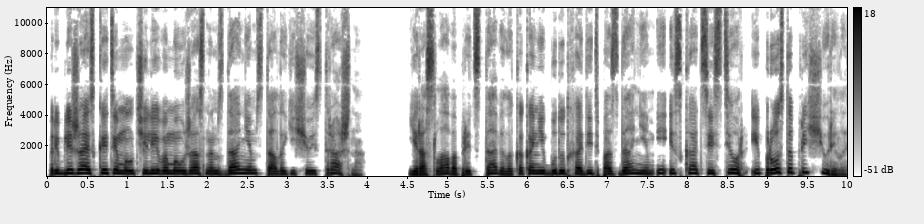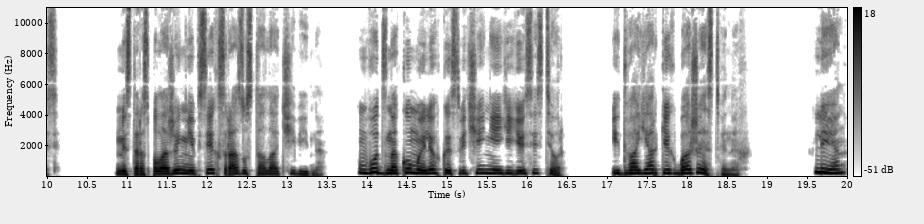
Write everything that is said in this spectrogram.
приближаясь к этим молчаливым и ужасным зданиям, стало еще и страшно. Ярослава представила, как они будут ходить по зданиям и искать сестер, и просто прищурилась. Месторасположение всех сразу стало очевидно. Вот знакомое легкое свечение ее сестер. И два ярких божественных. Лен,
